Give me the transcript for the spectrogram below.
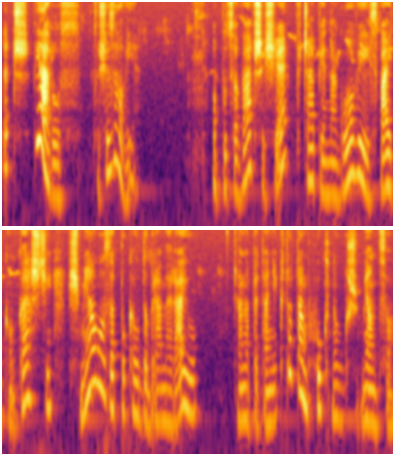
Lecz wiarus, co się zowie. Opucowawszy się w czapie na głowie i z fajką garści, śmiało zapukał do bramy raju, a na pytanie, kto tam huknął grzmiąco.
